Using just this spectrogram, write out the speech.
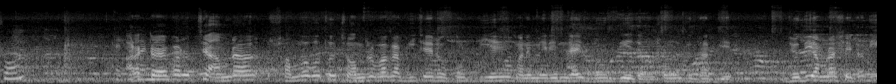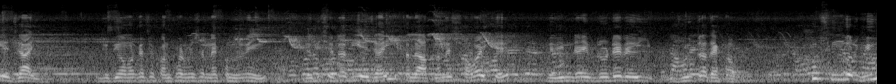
সোম আরেকটা ব্যাপার হচ্ছে, আমরা সম্ভবত চন্দ্রভাগা বিচের ওপর দিয়ে মানে মেরিন ড্রাইভ রোড দিয়ে যাব সমুদ্রের ধার দিয়ে। যদি আমরা সেটা দিয়ে যাই যদি আমার কাছে কনফার্মেশন এখন নেই যদি সেটা দিয়ে যাই তাহলে আপনাদের সবাইকে মেরিন ড্রাইভ রোডের এই ভিউটা দেখাবো। খুব সুন্দর ভিউ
